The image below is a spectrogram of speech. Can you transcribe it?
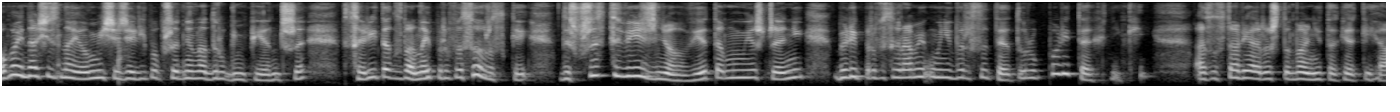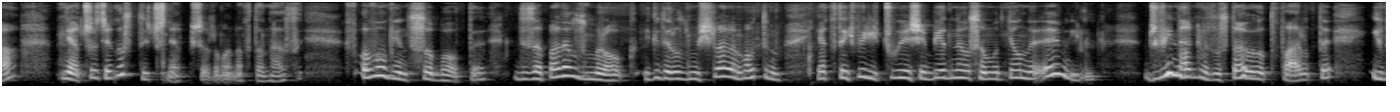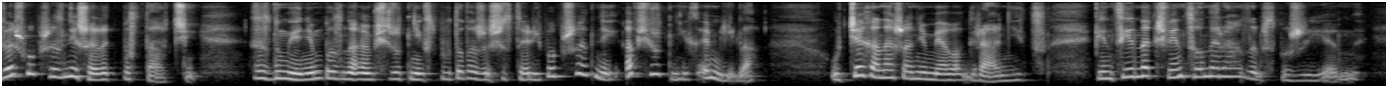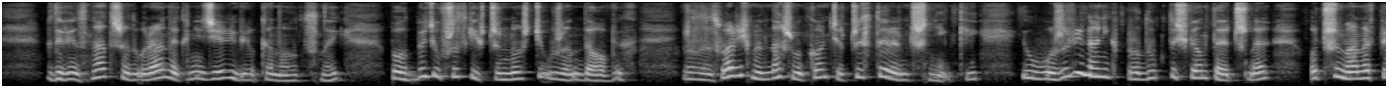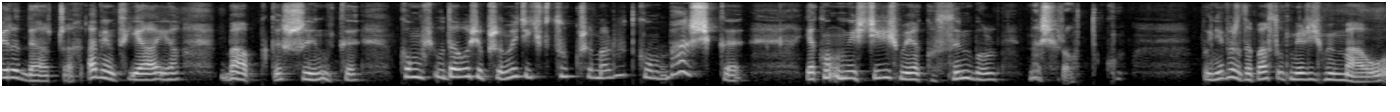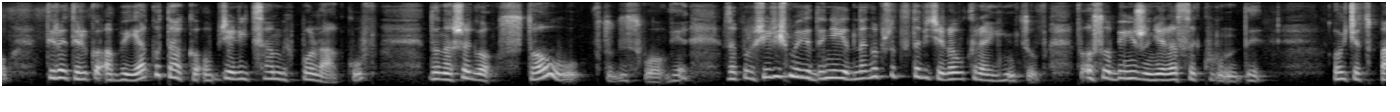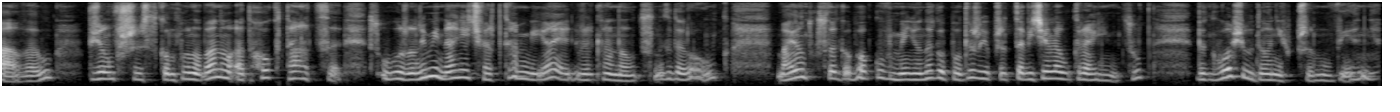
Obaj nasi znajomi siedzieli poprzednio na drugim piętrze w celi tak zwanej profesorskiej, gdyż wszyscy więźniowie tam umieszczeni byli profesorami uniwersytetu lub politechniki, a zostali aresztowani tak jak ja dnia 3 stycznia, pisze Roman Aftanazy. W ową więc sobotę, gdy zapadał zmrok i gdy rozmyślałem o tym, jak w tej chwili czuje się biedny, osamotniony Emil, Drzwi nagle zostały otwarte i weszło przez nie szereg postaci. Ze zdumieniem poznałem wśród nich współtowarzyszy z celi poprzedniej, a wśród nich Emila. Uciecha nasza nie miała granic, więc jednak święcone razem spożyjemy. Gdy więc nadszedł ranek niedzieli wielkanocnej, po odbyciu wszystkich czynności urzędowych, rozesłaliśmy w naszym kącie czyste ręczniki i ułożyli na nich produkty świąteczne otrzymane w pierdaczach, a więc jaja, babkę, szynkę. Komuś udało się przemycić w cukrze malutką baśkę, jaką umieściliśmy jako symbol na środku. Ponieważ zapasów mieliśmy mało, tyle tylko, aby jako tako obdzielić samych Polaków, do naszego stołu, w cudzysłowie, zaprosiliśmy jedynie jednego przedstawiciela Ukraińców w osobie inżyniera sekundy. Ojciec Paweł, wziąwszy skomponowaną ad hoc tacę z ułożonymi na niej ćwiartkami jajek wielkanocnych do rąk, mając swego boku wymienionego powyżej przedstawiciela Ukraińców, wygłosił do nich przemówienie.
